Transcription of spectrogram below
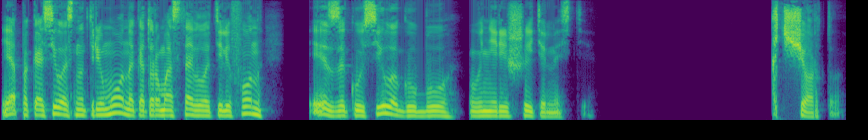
Я покосилась на трюмо, на котором оставила телефон, и закусила губу в нерешительности. К черту!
